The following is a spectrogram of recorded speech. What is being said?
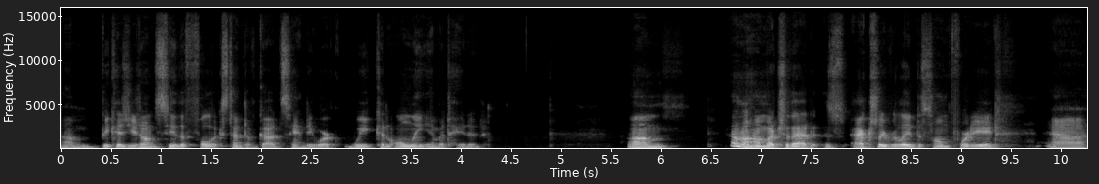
um, because you don't see the full extent of God's handiwork. We can only imitate it. Um, I don't know how much of that is actually related to Psalm 48. Uh,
